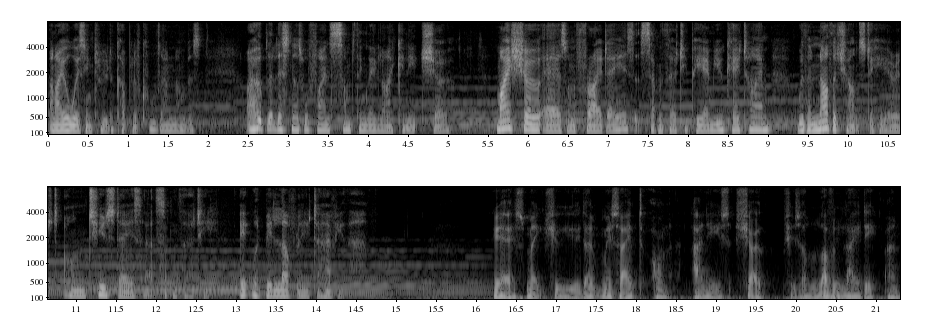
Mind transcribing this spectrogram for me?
and I always include a couple of cool down numbers. I hope that listeners will find something they like in each show. My show airs on Fridays at 7:30 p.m. UK time with another chance to hear it on Tuesdays at 7:30. It would be lovely to have you there. Yes, make sure you don't miss out on Annie's show. She's a lovely lady and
